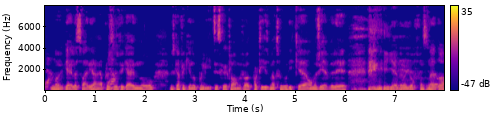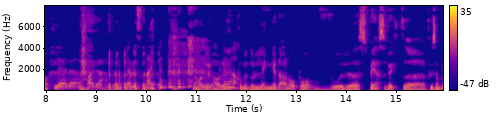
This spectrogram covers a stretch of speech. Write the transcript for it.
Ja. Norge eller Sverige. Jeg plutselig Ja. fikk jeg noe, husker jeg fikk inn noe politisk reklame fra et parti som jeg tror ikke Anders Giæver og Joffen, som det het da. Flere har hatt den opplevelsen der. Men har dere, har dere Ja. kommet noe lenger der nå på hvor eh, spesifikt f.eks. en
